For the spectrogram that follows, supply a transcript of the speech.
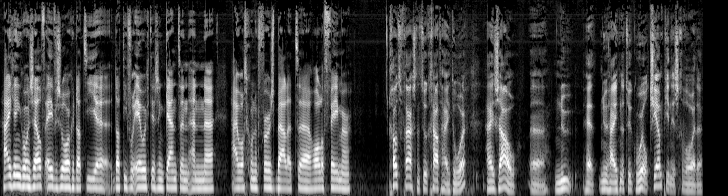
Hij ging gewoon zelf even zorgen dat hij, eh, dat hij voor eeuwig is in Kenton. En eh, hij wordt gewoon een first ballot eh, Hall of Famer. Grote vraag is natuurlijk, gaat hij door? Hij zou, eh, nu, het, nu hij natuurlijk world champion is geworden,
